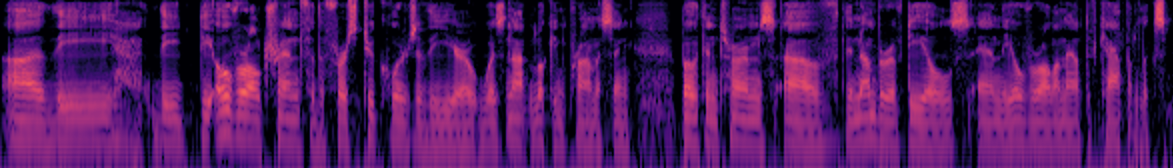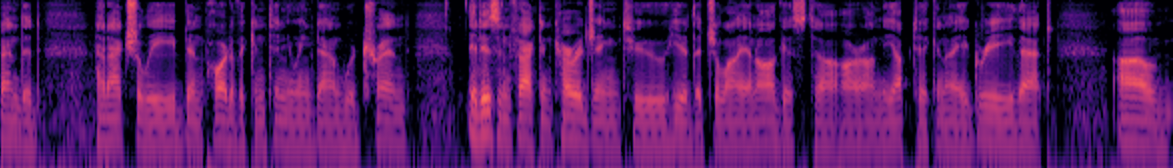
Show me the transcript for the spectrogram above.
uh, the the the overall trend for the first two quarters of the year was not looking promising, both in terms of the number of deals and the overall amount of capital expended, had actually been part of a continuing downward trend. It is, in fact, encouraging to hear that July and August uh, are on the uptick, and I agree that um,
